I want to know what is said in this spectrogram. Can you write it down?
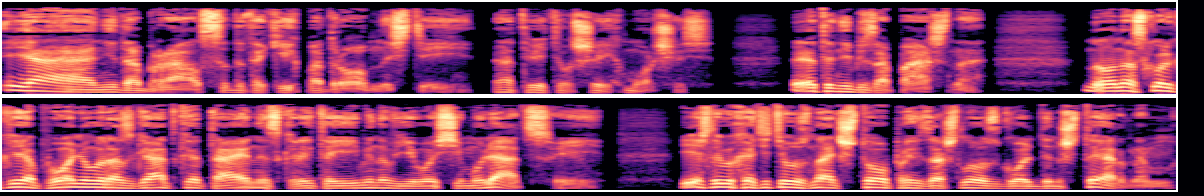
«Я не добрался до таких подробностей», — ответил шейх, морщась. Это небезопасно. Но, насколько я понял, разгадка тайны скрыта именно в его симуляции. Если вы хотите узнать, что произошло с Гольденштерном,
